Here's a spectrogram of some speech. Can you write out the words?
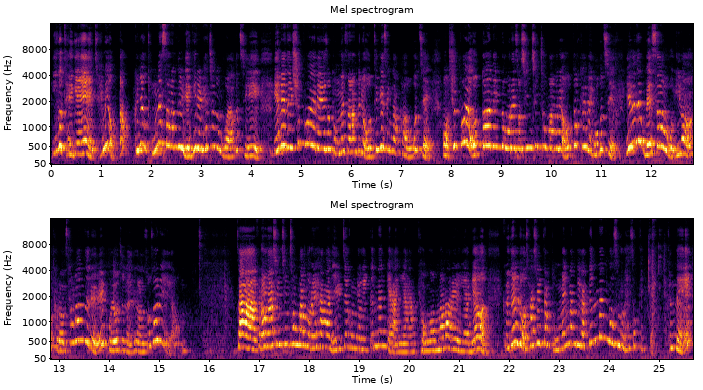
이거 되게 재미없다? 그냥 동네 사람들 얘기를 해주는 거야 그치? 얘네들 슈퍼에 대해서 동네 사람들이 어떻게 생각하고 그치? 어 슈퍼에 어떠한 행동을 해서 신신초과물이 어떻게 되고 그치? 얘네들 왜 싸우고 이런 그런 상황들을 보여주는 그런 소설이에요 자 그러나 신신청가물을 향한 일제 공격이 끝난 게 아니야 엄마 말에 의하면 그들도 사실상 동맹관계가 끝난 것으로 해석했대. 근데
